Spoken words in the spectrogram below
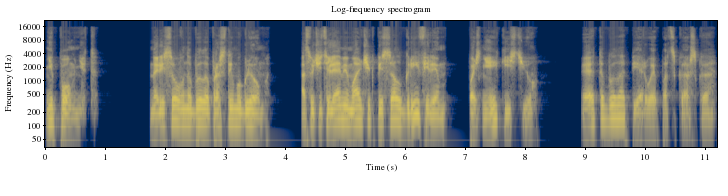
Не помнит. Нарисовано было простым углем, а с учителями мальчик писал грифелем, позднее кистью. Это была первая подсказка.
